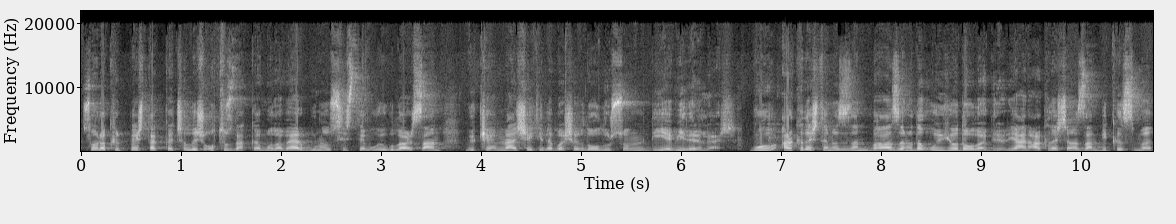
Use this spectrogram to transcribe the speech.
sonra 45 dakika çalış 30 dakika mola ver. Bunu sistemi uygularsan mükemmel şekilde başarılı olursun diyebilirler. Bu arkadaşlarınızın bazılarına da uyuyor da olabilir. Yani arkadaşlarınızdan bir kısmı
